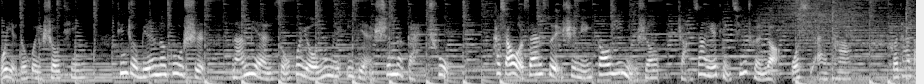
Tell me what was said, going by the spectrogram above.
我也都会收听。听着别人的故事，难免总会有那么一点深的感触。她小我三岁，是一名高一女生，长相也挺清纯的，我喜爱她。和她打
